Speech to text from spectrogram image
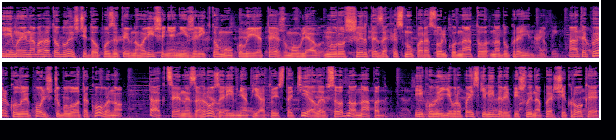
І ми набагато ближчі до позитивного рішення ніж рік тому, коли я теж вмовляв ну розширте захисну парасольку НАТО над Україною. А тепер, коли Польщу було атаковано, так це не загроза рівня п'ятої статті, але все одно напад. І коли європейські лідери пішли на перші кроки,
